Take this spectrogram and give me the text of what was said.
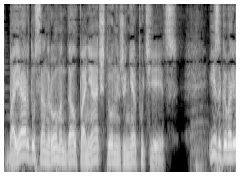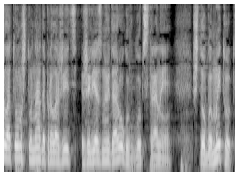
Боярду Сан-Роман дал понять, что он инженер-путеец, и заговорил о том, что надо проложить железную дорогу вглубь страны, чтобы мы тут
